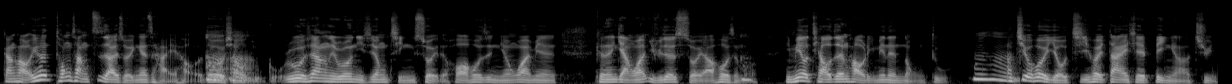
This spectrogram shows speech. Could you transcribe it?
刚好，因为通常自来水应该是还好的，都有消毒过。如果像如果你是用井水的话，或者是你用外面可能养完鱼的水啊，或什么，你没有调整好里面的浓度，嗯它就会有机会带一些病啊菌。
